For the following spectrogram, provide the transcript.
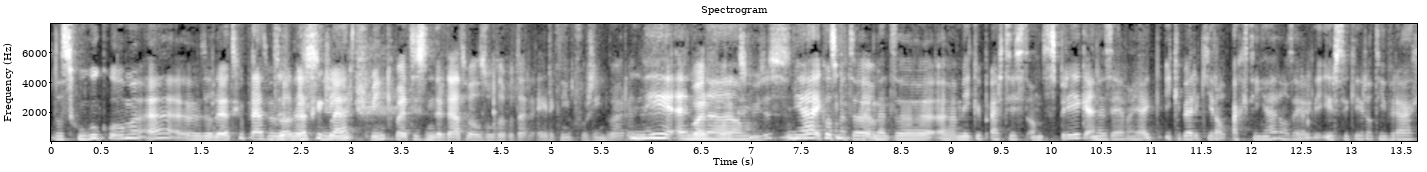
dat is goed gekomen. Hè? We hebben dat uitgepraat, we hebben dat uitgeklaard. schmink, maar het is inderdaad wel zo dat we daar eigenlijk niet op voorzien waren. Nee, en... Waarvoor uh, excuses? Ja, ik was met de, um, met de uh, make-up artiest aan het spreken en hij zei van ja, ik, ik, werk hier al 18 jaar. Dat was eigenlijk de eerste keer dat die vraag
